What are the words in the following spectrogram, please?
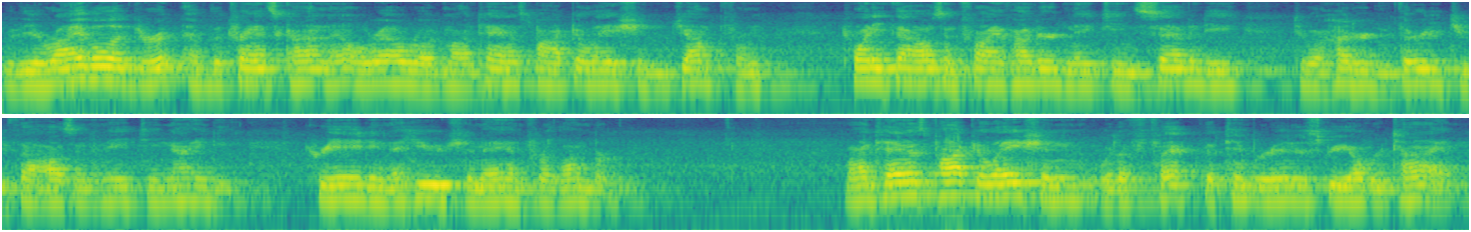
With the arrival of the Transcontinental Railroad, Montana's population jumped from 20,500 in 1870 to 132,000 in 1890, creating a huge demand for lumber. Montana's population would affect the timber industry over time.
